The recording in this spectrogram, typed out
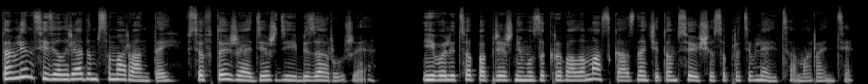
Тамлин сидел рядом с Амарантой, все в той же одежде и без оружия. Его лицо по-прежнему закрывала маска, а значит, он все еще сопротивляется Амаранте.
